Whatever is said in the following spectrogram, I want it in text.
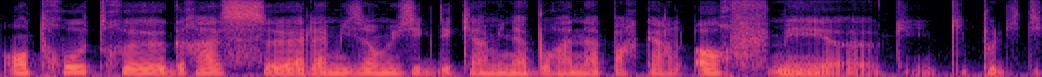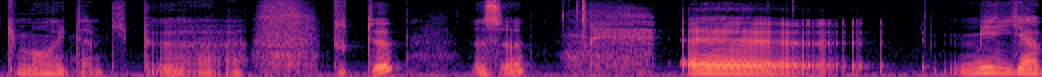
entre autres euh, grâce à la mise en musique des Carmina Burana par Karl Orff, mais euh, qui, politiquement est un petit peu euh, douteux. mais il y a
